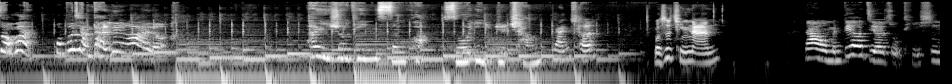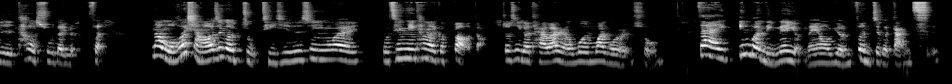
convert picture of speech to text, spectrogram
怎么办？我不想谈恋爱了。欢迎收听《搜话所以日常》，南城，我是秦南。那我们第二集的主题是特殊的缘分。那我会想到这个主题，其实是因为我前天看到一个报道，就是一个台湾人问外国人说，在英文里面有没有缘分这个单词？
